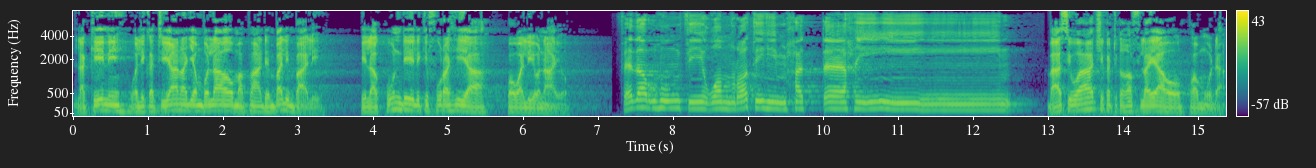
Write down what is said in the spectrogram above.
Lakini walikatiana jambo lao mapande mbalimbali, ila kundi likifurahia kwa walionayo. فذرهم في غمرتهم حتى حين Basi waache katika ghafla yao kwa muda.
